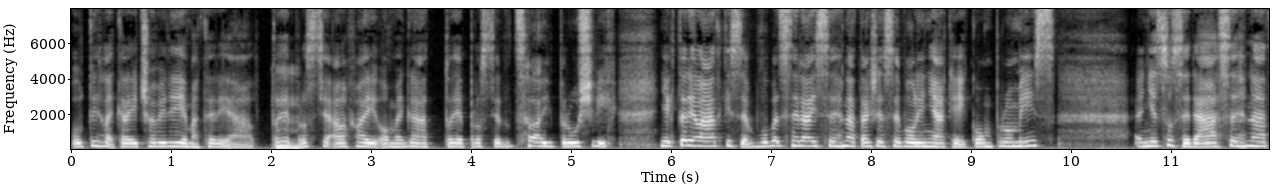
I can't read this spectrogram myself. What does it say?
u tyhle krajčoviny, je materiál. To hmm. je prostě alfa i omega, to je prostě docela i průšvih. Některé látky se vůbec nedají sehnat, takže se volí nějaký kompromis. Něco se dá sehnat,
